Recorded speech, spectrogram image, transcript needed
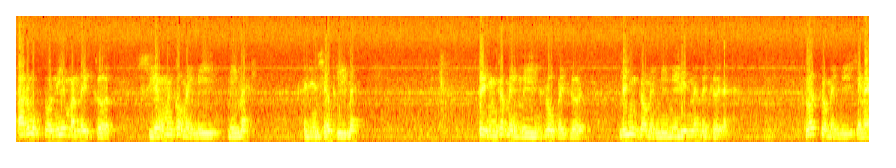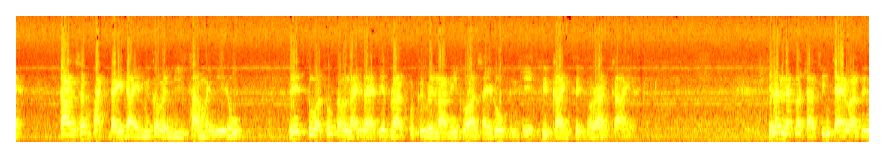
ถ้ารูปตัวนี้มันไม่เกิดเสียงมันก็ไม่มีมีไหมได้ยินเสียงผีไหม กลิ่นก็ไม่มีรูปไปเกิด ลิ้นก็ไม่มีมีลิ้นไม่ไม่เกิดอะรสก็ไม่มีใช่ไหมการสัมผัสใด ๆ มันก็ไม่มีถ้าไม่มีรูปเรื่องตัวทุกทั้งหลายแหละที่ปรากฏคือเวลานี้ก็อาศัยรูปเป็นเหตุคือการเกิดของร่างกายฉะนั้นแล้วก็ตัดสินใจว่าขึ้น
